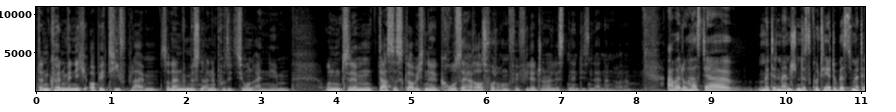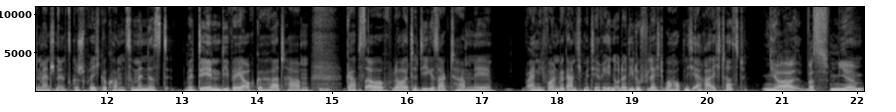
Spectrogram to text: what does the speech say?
dann können wir nicht objektiv bleiben, sondern wir müssen eine Position einnehmen. Und ähm, das ist, glaube ich, eine große Herausforderung für viele Journalisten in diesen Ländern gerade. Aber du hast ja mit den Menschen diskutiert, du bist mit den Menschen ins Gespräch gekommen, zumindest mit denen, die wir ja auch gehört haben. Mhm. Gab es auch Leute, die gesagt haben, nee, eigentlich wollen wir gar nicht mit dir reden oder die du vielleicht überhaupt nicht erreicht hast? Ja, was mir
